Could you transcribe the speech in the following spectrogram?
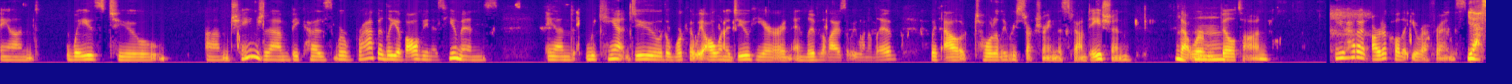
and ways to um, change them because we're rapidly evolving as humans and we can't do the work that we all want to do here and, and live the lives that we want to live without totally restructuring this foundation that we're Mhm. built on. You had an article that you referenced. Yes,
